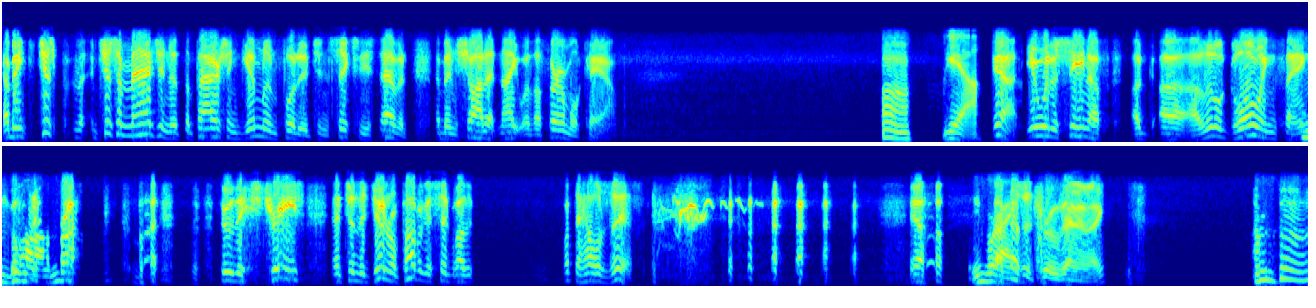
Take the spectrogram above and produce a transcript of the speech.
I mean, just just imagine if the Patterson Gimlin footage in '67 had been shot at night with a thermal cam. Mm, yeah. Yeah, you would have seen a a, a, little glowing thing going Blob. across but, through these trees, and to the general public, it said, "Well, what the hell is this?" yeah, Right. that doesn't prove anything. hmm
